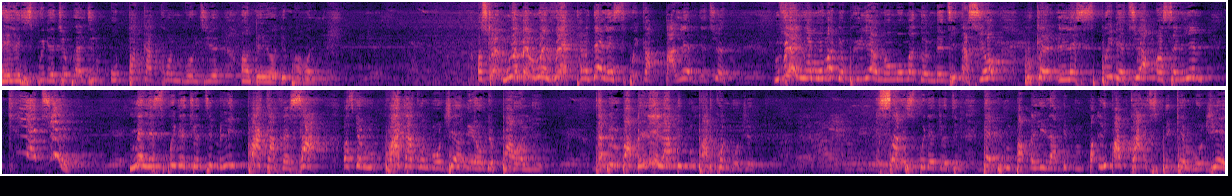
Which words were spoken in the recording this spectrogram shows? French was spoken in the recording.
Mais l'Esprit de Dieu va dire, ou pas qu'à connaître bon Dieu en dehors des paroles. Parce que moi-même, je veux entendre l'Esprit qui parlé de Dieu. Je veux nos moments de prière, nos moments de méditation, pour que l'Esprit de Dieu a enseigné qui est Dieu. Mais l'Esprit de Dieu dit, je pas qu'à faire ça. Parce que je ne pas qu'à connaître mon Dieu en dehors de paroles. Depuis que je ne pas la Bible, je ne pas connaître mon Dieu. C'est ça l'Esprit de Dieu dit. Depuis que je pas lire la Bible, je ne pas qu'à expliquer mon Dieu.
